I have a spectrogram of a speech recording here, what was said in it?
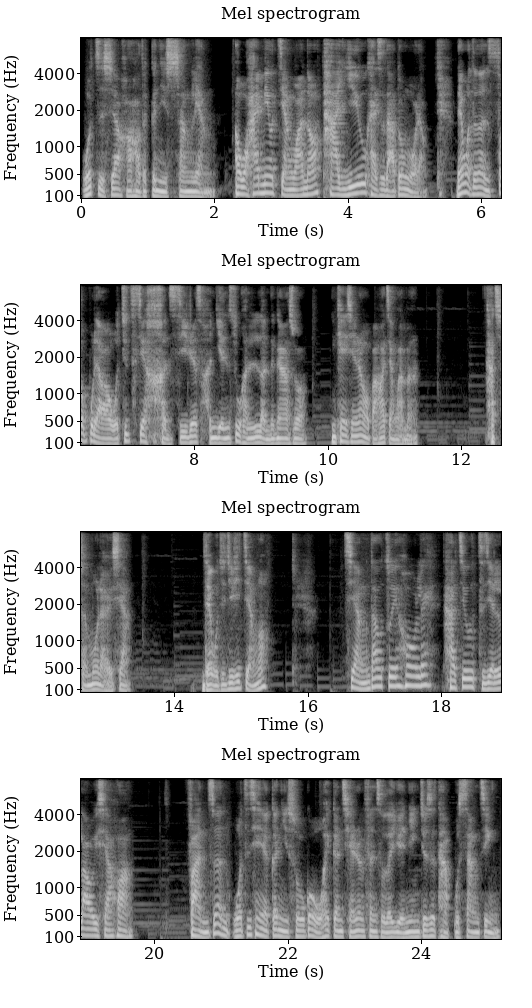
我只是要好好的跟你商量。哦，我还没有讲完哦，他又开始打断我了。然后我真的很受不了，我就直接很 serious、很严肃、很冷的跟他说：“你可以先让我把话讲完吗？”他沉默了一下，然后我就继续讲哦。讲到最后嘞，他就直接唠一下话。反正我之前也跟你说过，我会跟前任分手的原因就是他不上进，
